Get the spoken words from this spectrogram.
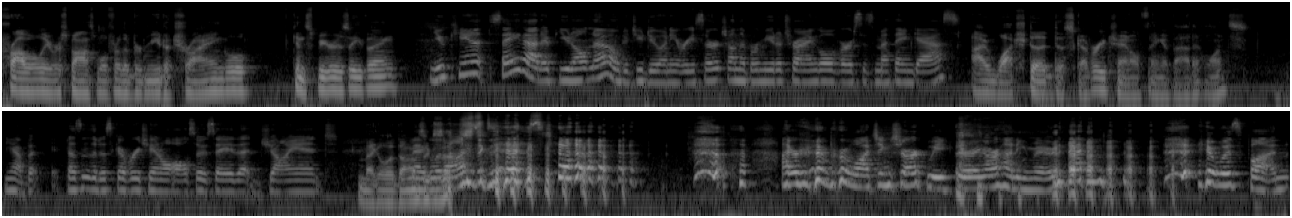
probably responsible for the Bermuda Triangle conspiracy thing. You can't say that if you don't know. Did you do any research on the Bermuda Triangle versus methane gas? I watched a Discovery Channel thing about it once. Yeah, but doesn't the Discovery Channel also say that giant Megalodons, megalodons exist. exist? I remember watching Shark Week during our honeymoon, and it was fun.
